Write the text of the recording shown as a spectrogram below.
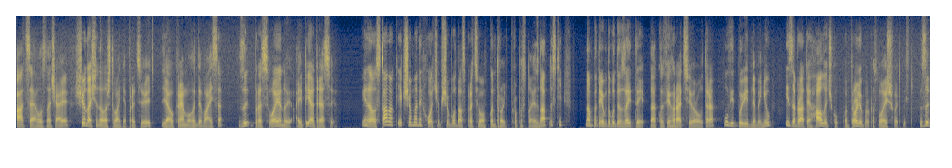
А це означає, що наші налаштування працюють для окремого девайса з присвоєною IP-адресою. І наостанок, якщо ми не хочемо, щоб у нас працював контроль пропускної здатності, нам потрібно буде зайти на конфігурацію роутера у відповідне меню і забрати галочку контролю пропускної швидкості з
